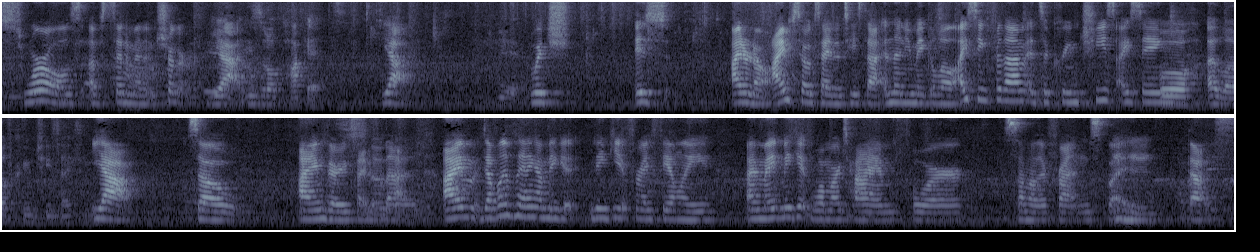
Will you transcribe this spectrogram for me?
swirls of cinnamon and sugar yeah these little pockets yeah yeah which is I don't know. I'm so excited to taste that. And then you make a little icing for them. It's a cream cheese icing. oh i love cream cheese icing Yeah. So I'm very excited So for that. good. I'm definitely planning on make it, making it for my family. I might make it one more time for some other friends, but Mhm. that's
